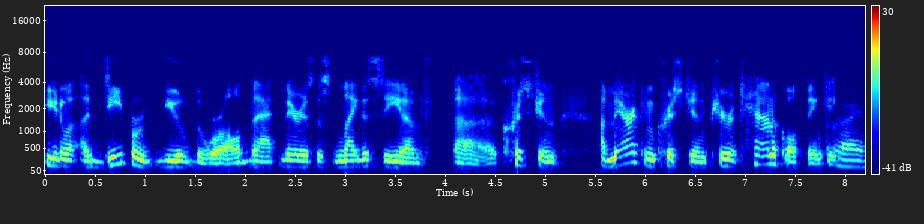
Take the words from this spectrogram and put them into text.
you know, a deeper view of the world. That there is this legacy of uh, Christian, American Christian puritanical thinking right.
